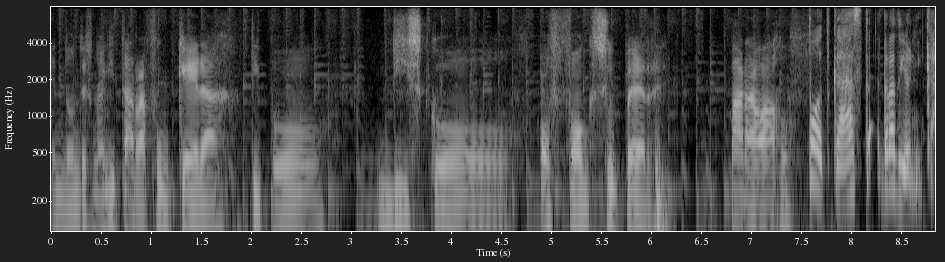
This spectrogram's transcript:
en donde es una guitarra funkera tipo disco o funk super para abajo. Podcast Radiónica.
